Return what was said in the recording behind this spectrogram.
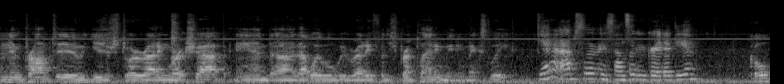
an impromptu user story writing workshop, and uh, that way we'll be ready for the sprint planning meeting next week. Yeah, absolutely. Sounds like a great idea. Cool.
